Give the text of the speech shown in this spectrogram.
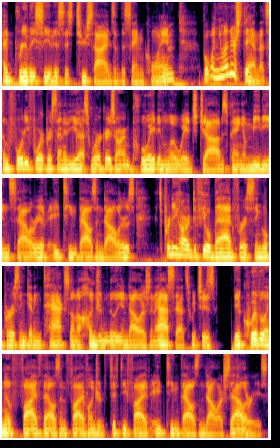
I really see this as two sides of the same coin. But when you understand that some 44% of US workers are employed in low wage jobs paying a median salary of $18,000, it's pretty hard to feel bad for a single person getting taxed on $100 million in assets, which is the equivalent of $5,555, $18,000 salaries.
